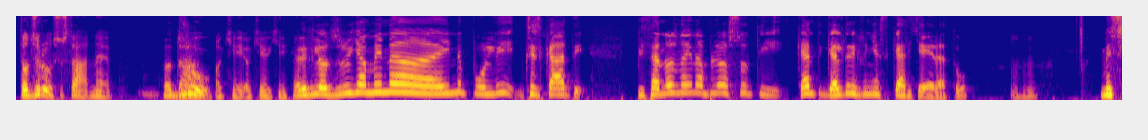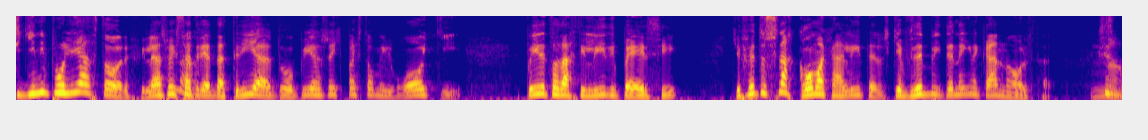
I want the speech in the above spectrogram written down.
Το Τζρου, σωστά, ναι. Το Ντα, Τζρου. Οκ, οκ, οκ. Δηλαδή, φίλε, ο Τζρου για μένα είναι πολύ. Ξέρεις κάτι. Πιθανώς να είναι απλώς ότι κάνει την καλύτερη χρονιά στην καριέρα του. Μμμ. Με συγκινεί πολύ αυτό, ρε φίλε. Α παίξει Να. στα 33 του, ο οποίος έχει πάει στο Milwaukee. Πήρε το δαχτυλίδι πέρσι και φέτος είναι ακόμα καλύτερος. Και δεν, πή- δεν έγινε καν All-Star. Ξέρεις, Να.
